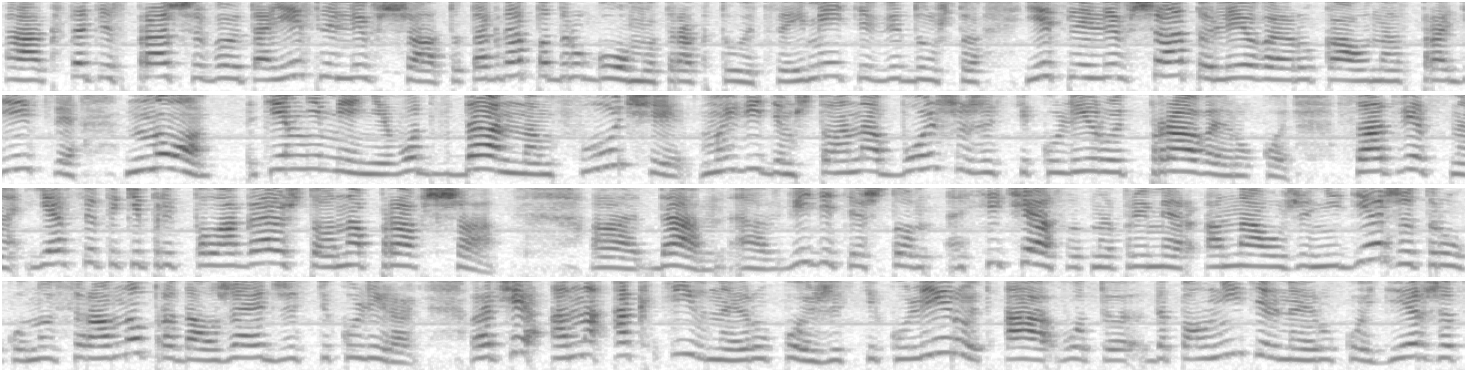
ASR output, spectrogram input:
А, кстати, спрашивают, а если левша, то тогда по-другому трактуется. Имейте в виду, что если левша, то левая рука у нас про действие. Но, тем не менее, вот в данном случае мы видим, что она больше жестикулирует правой рукой. Соответственно, я все-таки предполагаю, что она правша. А, да, а, видите, что сейчас вот, например, она уже не держит руку, но все равно продолжает жестикулировать. Вообще, она активной рукой жестикулирует, а вот э, дополнительной рукой держит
